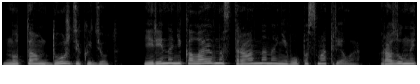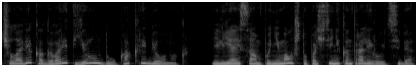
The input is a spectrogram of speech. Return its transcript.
Но там дождик идет». Ирина Николаевна странно на него посмотрела. Разумный человек, а говорит ерунду, как ребенок. Илья и сам понимал, что почти не контролирует себя.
